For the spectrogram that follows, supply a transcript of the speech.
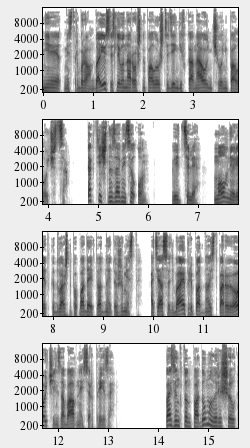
«Нет, мистер Браун, боюсь, если вы нарочно положите деньги в канал, ничего не получится», — тактично заметил он. «Видите ли, молния редко дважды попадает в одно и то же место, хотя судьба и преподносит порой очень забавные сюрпризы». Пазингтон подумал и решил,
